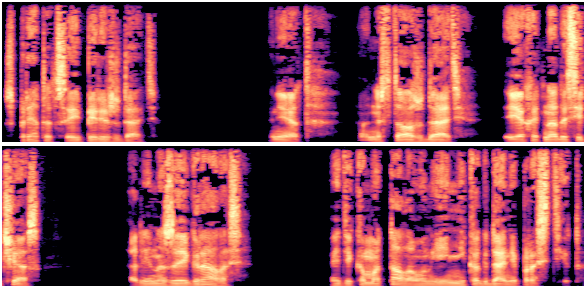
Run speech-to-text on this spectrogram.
Спрятаться и переждать. Нет, он не стал ждать. Ехать надо сейчас. Алина заигралась. Эдика мотала, он ей никогда не простит.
